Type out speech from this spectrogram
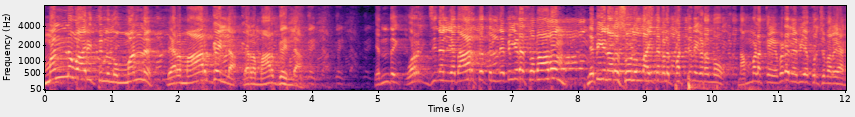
മണ്ണ് വാരി തിന്നുന്നു. മണ്ണ് വേറെ മാർഗമില്ല വേറെ മാർഗമില്ല എന്ത് ഒറിജിനൽ യഥാർത്ഥത്തിൽ നബിയുടെ സ്വഭാവം? നബീൻ റസൂലുള്ളാഹി തങ്ങൾ പട്ടിണി കിടന്നു. നമ്മളൊക്കെ എവിടെ നബിയെ കുറിച്ച് പറയാൻ?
